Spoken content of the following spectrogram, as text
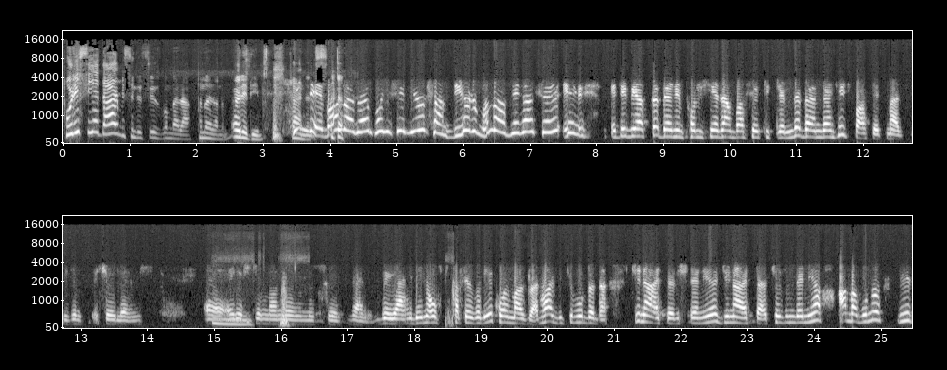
polisiye der misiniz siz bunlara Pınar Hanım? Öyle diyeyim. Şimdi valla ben polisiye diyorsam diyorum ama nedense e, edebiyatta benim polisiyeden bahsettiklerimde benden hiç bahsetmez bizim şeylerimiz. Ee, hmm. eleştirmenlerimiz yani, ve yani beni o kategoriye koymazlar. Halbuki burada da cinayetler işleniyor, cinayetler çözümleniyor ama bunu bir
